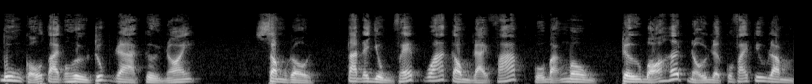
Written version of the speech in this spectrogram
buông cổ tay của hư trúc ra cười nói, xong rồi, ta đã dùng phép quá công đại pháp của bản môn, trừ bỏ hết nội lực của phái tiêu lâm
